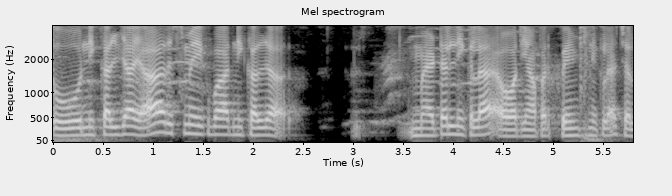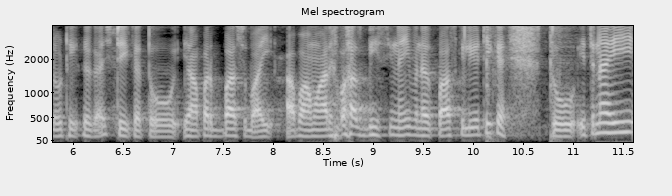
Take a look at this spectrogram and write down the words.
तो निकल जा यार, इसमें एक बार निकल जा। मेटल निकला और यहाँ पर पेंट निकला। चलो ठीक है गाइस ठीक है। तो यहाँ पर बस भाई, अब हमारे पास बीसी नहीं बना पास के लिए, ठीक है। तो इतना ही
